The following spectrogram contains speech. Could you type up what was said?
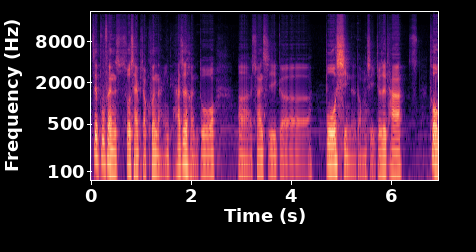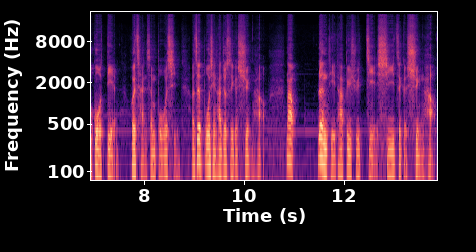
这部分说起来比较困难一点，它是很多呃，算是一个波形的东西，就是它透过电会产生波形，而这个波形它就是一个讯号。那韧体它必须解析这个讯号，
